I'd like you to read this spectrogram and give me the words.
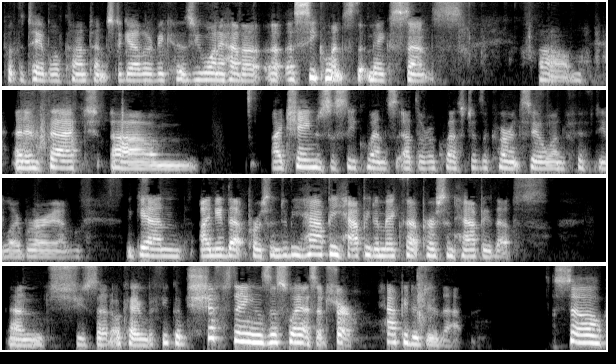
put the table of contents together because you want to have a, a sequence that makes sense. Um, and in fact, um, I changed the sequence at the request of the current CO150 librarian. Again, I need that person to be happy, happy to make that person happy. That's, and she said, okay, if you could shift things this way, I said, sure, happy to do that. So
